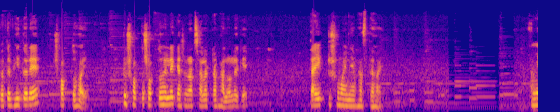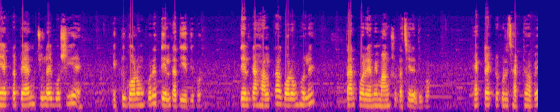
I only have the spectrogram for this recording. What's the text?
যাতে ভিতরে শক্ত হয়। একটু শক্ত শক্ত হলে ক্যাশোনাট সালাডটা ভালো লাগে। তাই একটু সময় নিয়ে ভাজতে হয়। আমি একটা প্যান চুলায় বসিয়ে একটু গরম করে তেলটা দিয়ে দিব। তেলটা হালকা গরম হলে তারপরে আমি মাংসটা ছেড়ে দিব। একটা একটা করে ছাড়তে হবে।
